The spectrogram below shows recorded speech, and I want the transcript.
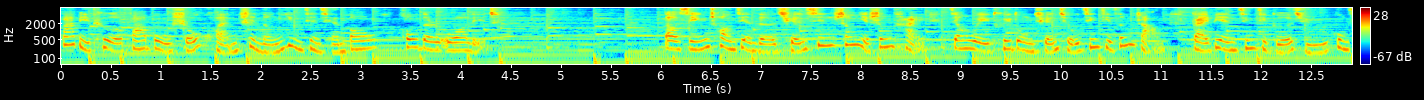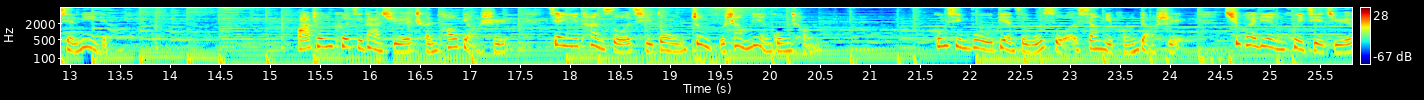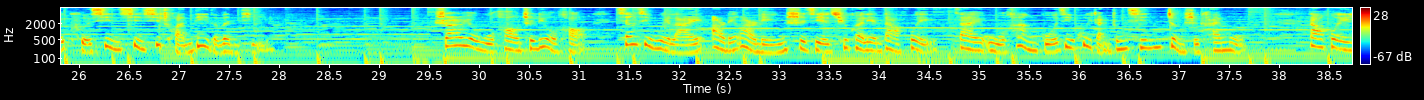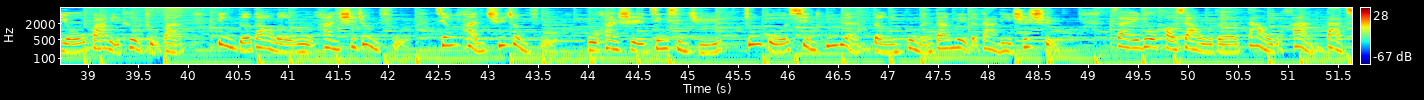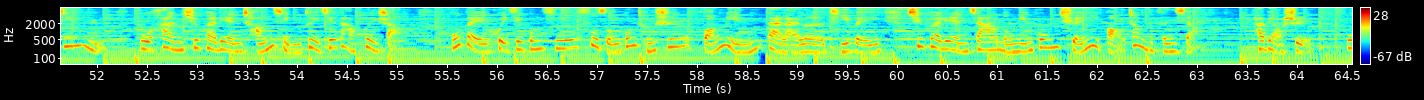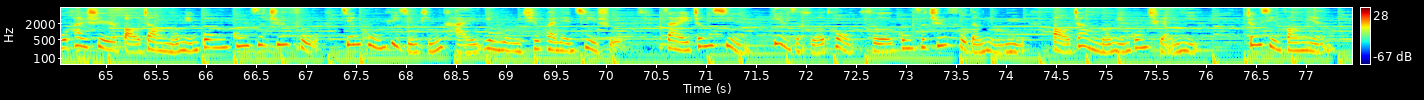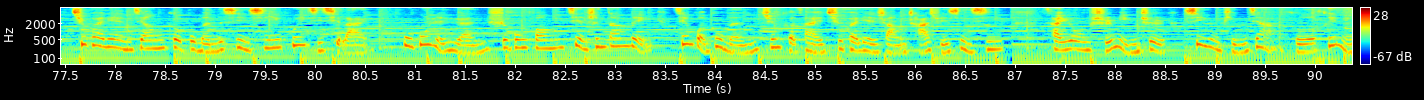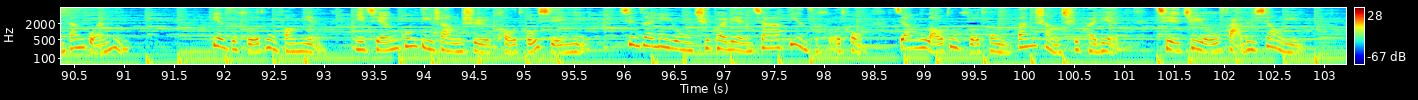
巴比特发布首款智能硬件钱包 Holder Wallet。岛行创建的全新商业生态将为推动全球经济增长、改变经济格局贡献力量。华中科技大学陈涛表示，建议探索启动政府上链工程。工信部电子五所香米鹏表示，区块链会解决可信信息传递的问题。十二月五号至六号，相信未来二零二零世界区块链大会在武汉国际会展中心正式开幕。大会由巴比特主办，并得到了武汉市政府、江汉区政府、武汉市经信局、中国信通院等部门单位的大力支持。在六号下午的大武汉大机遇武汉区块链场景对接大会上，湖北汇基公司副总工程师黄林带来了题为“区块链加农民工权益保障”的分享。他表示，武汉市保障农民工工资支付监控预警平台应用区块链技术，在征信、电子合同和工资支付等领域保障农民工权益。征信方面，区块链将各部门的信息归集起来，务工人员、施工方、建设单位、监管部门均可在区块链上查询信息，采用实名制、信用评价和黑名单管理。电子合同方面，以前工地上是口头协议，现在利用区块链加电子合同，将劳动合同搬上区块链，且具有法律效应。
